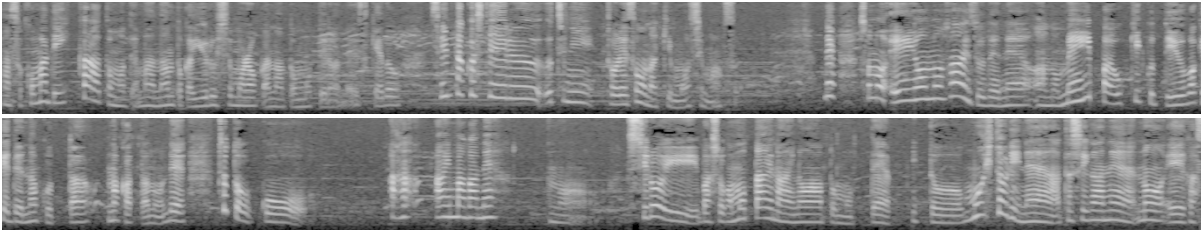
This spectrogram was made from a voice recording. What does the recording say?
まあ、そこまでいっかと思って、まあ、なんとか許してもらおうかなと思ってるんですけど選択しているうちに取れそうな気もします。でその A4 のサイズでねあの目いっぱい大きくっていうわけでなくったなかったのでちょっとこうあ合間がねあの白い場所がもったいないなと思って、えっと、もう一人ね私がねの映画好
